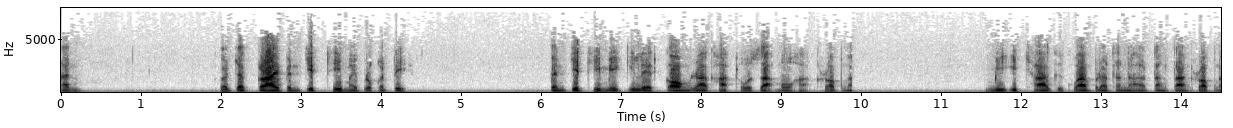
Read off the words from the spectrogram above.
นั้น ก็จะกลายเป็นจิตที่ไม่ปกติ เป็นจิตที่มีกิเลสกองราคะโทสะโมหะครอบงำ มีอิจฉาคือความปรารถนาต่าง ๆ ครอบง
